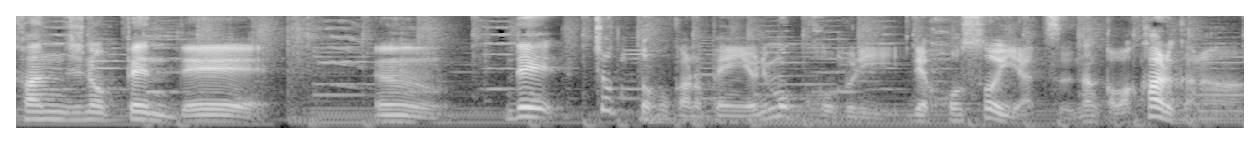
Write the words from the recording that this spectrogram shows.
感じのペンでうん。でちょっと他のペンよりも小ぶりで細いやつ。なんかわかるかな？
